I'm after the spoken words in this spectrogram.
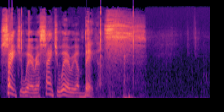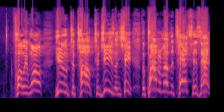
sanctuary a sanctuary of beggars. For we want you to talk to Jesus. You see, the problem of the text is that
